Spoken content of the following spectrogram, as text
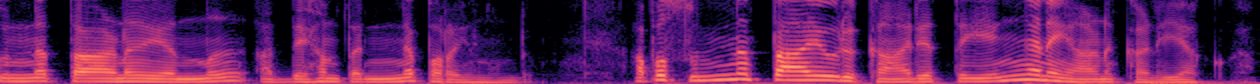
സുന്നത്താണ് എന്ന് അദ്ദേഹം തന്നെ പറയുന്നുണ്ട്. അപ്പോൾ സുന്നത്തായ ഒരു കാര്യത്തെ എങ്ങനെയാണ് കളിയാക്കുക?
